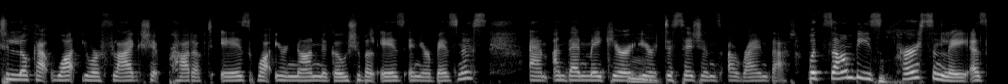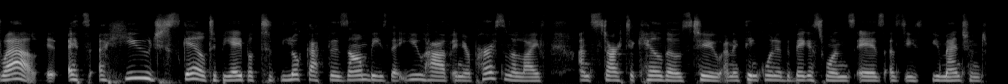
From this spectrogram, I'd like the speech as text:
to look at what your flagship product is, what your non negotiable is in your business um, and then make your mm. your decisions around that. But zombies, hmm. personally, as well, it, it's a huge skill to be able to look at the zombies that you have in your personal life and start to kill those too. And I think one of the biggest ones is, as you, you mentioned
